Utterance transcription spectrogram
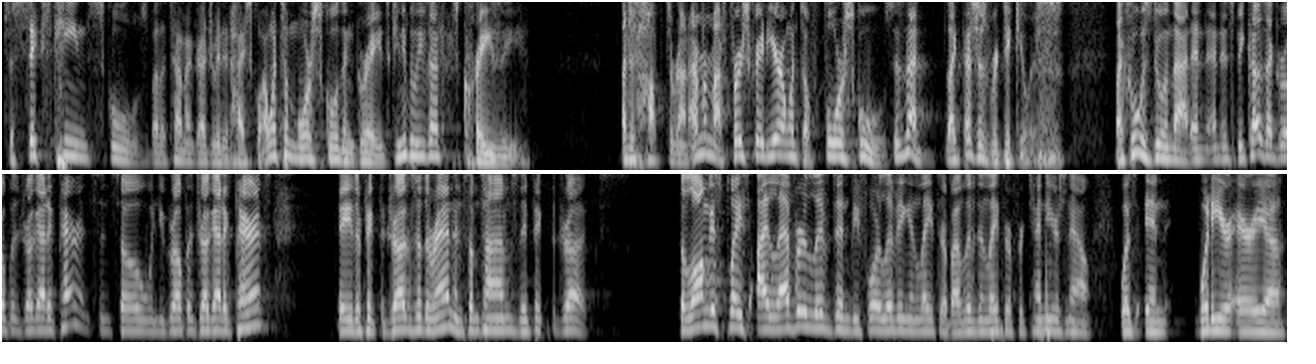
to 16 schools by the time I graduated high school. I went to more school than grades. Can you believe that? That's crazy. I just hopped around. I remember my first grade year, I went to four schools. Isn't that like, that's just ridiculous. Like, who was doing that? And, and it's because I grew up with drug addict parents. And so when you grow up with drug addict parents, they either pick the drugs or the rent, and sometimes they pick the drugs. The longest place I ever lived in before living in Lathrop, I've lived in Lathrop for 10 years now, was in Whittier area,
